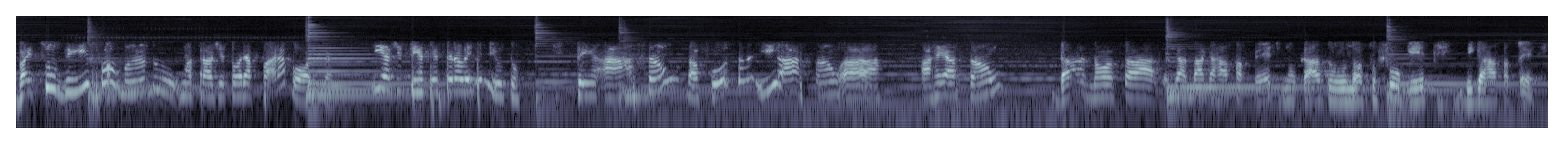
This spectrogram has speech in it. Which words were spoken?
Vai subir formando uma trajetória parabólica. E a gente tem a terceira lei de Newton. Tem a ação da força e a ação, a, a reação da nossa da, da, garrafa PET, no caso o nosso foguete de garrafa PET.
